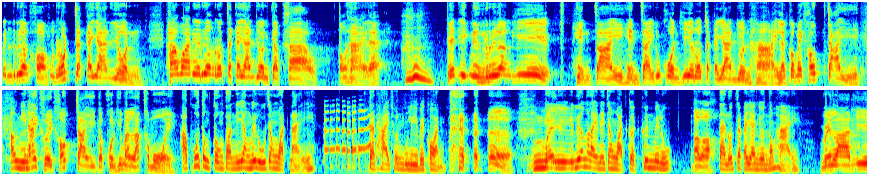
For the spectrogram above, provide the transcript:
เป็นเรื่องของรถจักรยานยนต์ ถ้าว่าด้วยเรื่องรถจักรยานยนต์กับข่าวต้องหายแล้ว เป็นอีกหนึ่งเรื่องที่เห็นใจเห็นใจทุกคนที่รถจักรยานยนต์หาย แล้วก็ไม่เข้าใจเอางี้นะ ไม่เคยเข้าใจกับคนที่มันลักขโมยเอาพูดตรงๆ ตอนนี้ยังไม่รู้จังหวัดไหน แต่ทายชนบุรีไปก่อนเออมีไม่เรื่องอะไรในจังหวัดเกิดขึ้นไม่รู้อ๋อเหรอแต่รถจักรยานยนต์ต้องหาย เวลาที่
